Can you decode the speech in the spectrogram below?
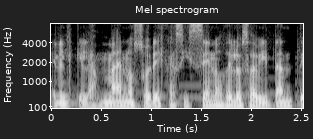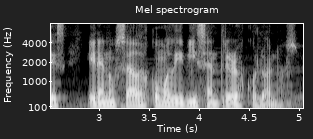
en el que las manos, orejas y senos de los habitantes eran usados como divisa entre los colonos.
